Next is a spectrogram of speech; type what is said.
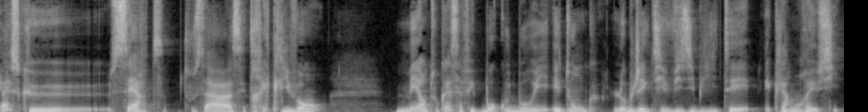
parce que certes, tout ça, c'est très clivant, mais en tout cas, ça fait beaucoup de bruit, et donc l'objectif visibilité est clairement réussi.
